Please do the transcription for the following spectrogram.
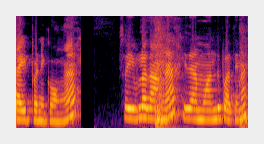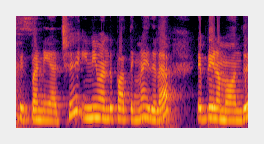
டைட் பண்ணிக்கோங்க. ஸோ இவ்வளோ தாங்க இதை நம்ம வந்து பார்த்திங்கன்னா ஃபிட் பண்ணியாச்சு. இனி வந்து பார்த்திங்கன்னா இதில் எப்படி நம்ம வந்து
